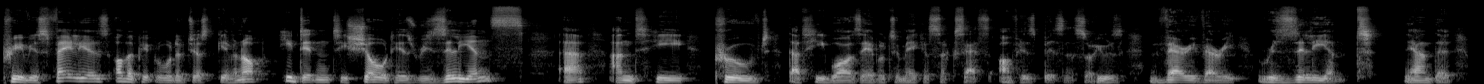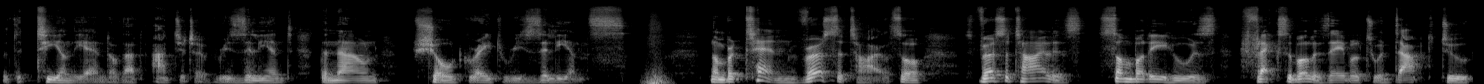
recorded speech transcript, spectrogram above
previous failures, other people would have just given up. He didn't. He showed his resilience uh, and he proved that he was able to make a success of his business. So, he was very, very resilient. Yeah, and the, with the T on the end of that adjective, resilient, the noun showed great resilience. Number 10, versatile. So, versatile is somebody who is flexible, is able to adapt to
